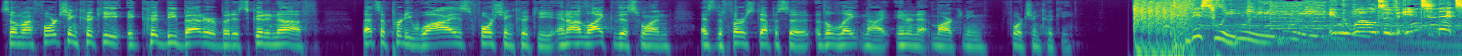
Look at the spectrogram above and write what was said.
So, my fortune cookie, it could be better, but it's good enough. That's a pretty wise fortune cookie. And I like this one as the first episode of the late night internet marketing fortune cookie. This week, in the world of internet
